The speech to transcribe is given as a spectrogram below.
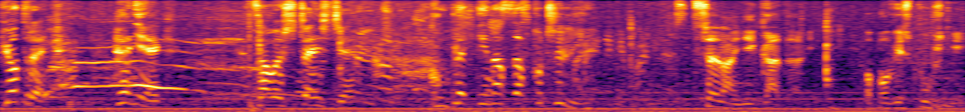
Piotrek! Heniek! Całe szczęście. Kompletnie nas zaskoczyli. Strzelaj, nie gadaj. Opowiesz później.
